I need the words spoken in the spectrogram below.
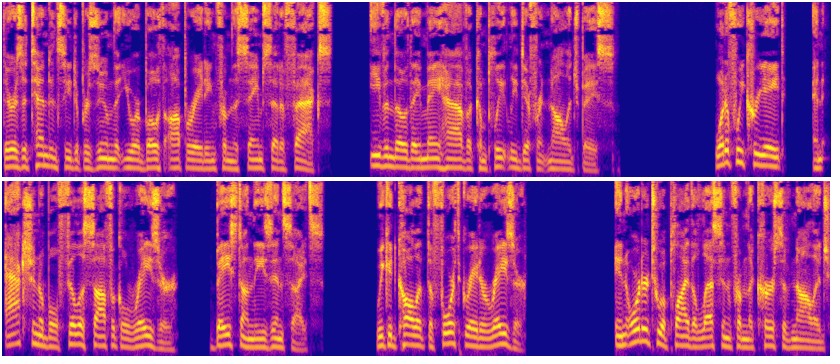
there is a tendency to presume that you are both operating from the same set of facts, even though they may have a completely different knowledge base. What if we create an actionable philosophical razor based on these insights? We could call it the fourth grader razor. In order to apply the lesson from the curse of knowledge,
